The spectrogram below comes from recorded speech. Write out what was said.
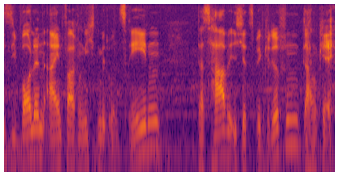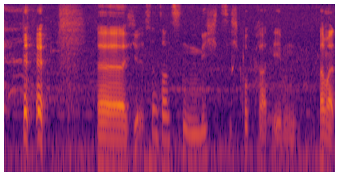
Sie wollen einfach nicht mit uns reden. Das habe ich jetzt begriffen. Danke. äh, hier ist ansonsten nichts. Ich gucke gerade eben. Warte mal,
